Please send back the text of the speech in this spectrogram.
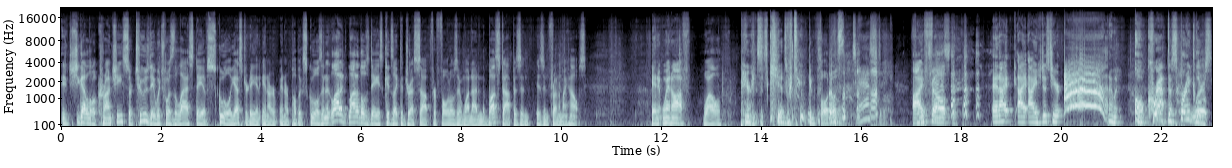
it, she got a little crunchy. So Tuesday, which was the last day of school yesterday in, in our in our public schools, and a lot of a lot of those days, kids like to dress up for photos and whatnot, and the bus stop is in is in front of my house and it went off while parents and kids were taking photos. Fantastic. I felt, and I, I, I just hear ah, and I went, oh crap, the sprinklers,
